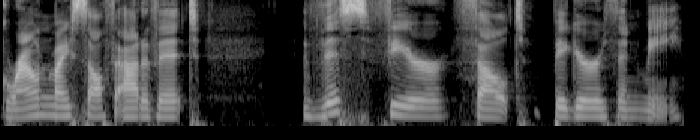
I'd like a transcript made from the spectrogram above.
ground myself out of it. This fear felt bigger than me.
